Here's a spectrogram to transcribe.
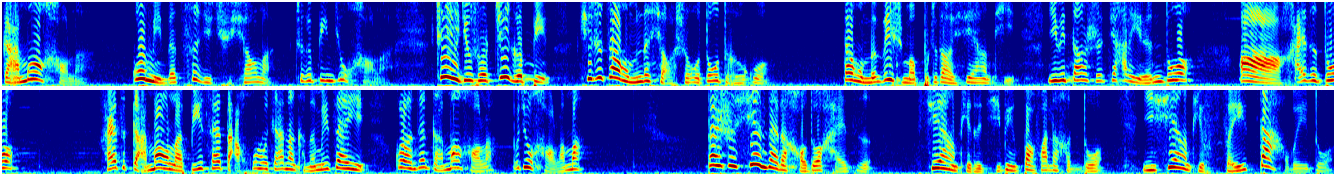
感冒好了。过敏的刺激取消了，这个病就好了。这也就是说，这个病其实在我们的小时候都得过，但我们为什么不知道有腺样体？因为当时家里人多啊，孩子多，孩子感冒了，鼻塞、打呼噜，家长可能没在意。过两天感冒好了，不就好了吗？但是现在的好多孩子，腺样体的疾病爆发的很多，以腺样体肥大为多。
